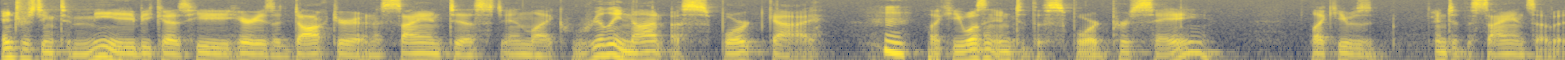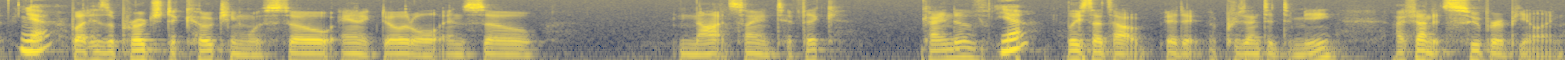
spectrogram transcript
interesting to me because he here he is a doctor and a scientist and like really not a sport guy. Hmm. Like he wasn't into the sport per se, like he was into the science of it. Yeah. But his approach to coaching was so anecdotal and so not scientific, kind of Yeah. at least that's how it, it presented to me. I found it super appealing,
